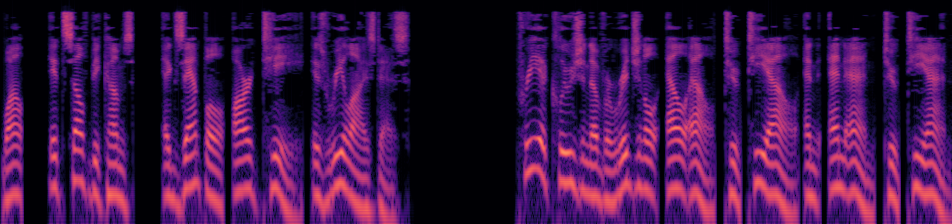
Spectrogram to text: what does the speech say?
while itself becomes example rt is realized as pre-occlusion of original ll to tl and nn to tn.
